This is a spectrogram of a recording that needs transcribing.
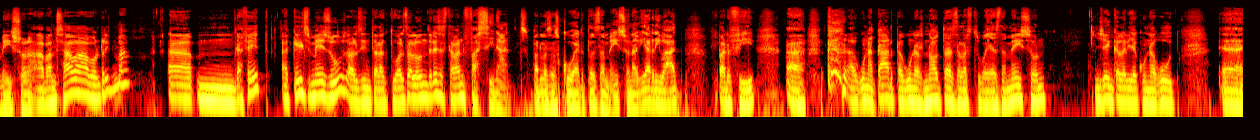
Mason? Avançava a bon ritme? Uh, de fet, aquells mesos els intel·lectuals de Londres estaven fascinats per les descobertes de Mason. Havia arribat, per fi, uh, alguna carta, algunes notes de les troballes de Mason, gent que l'havia conegut eh,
